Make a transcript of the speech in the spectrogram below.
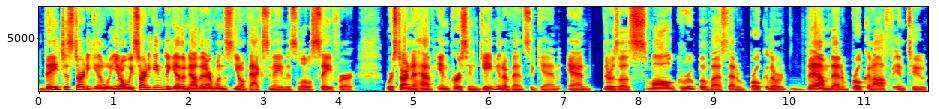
they just started getting you know we started getting together now that everyone's you know vaccinated and it's a little safer we're starting to have in-person gaming events again and there's a small group of us that have broken there them that have broken off into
